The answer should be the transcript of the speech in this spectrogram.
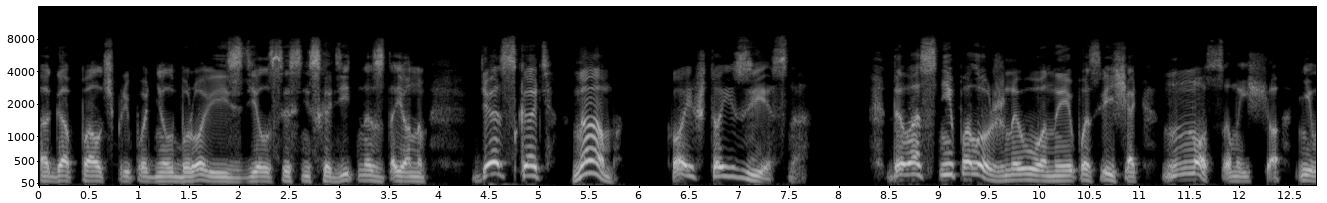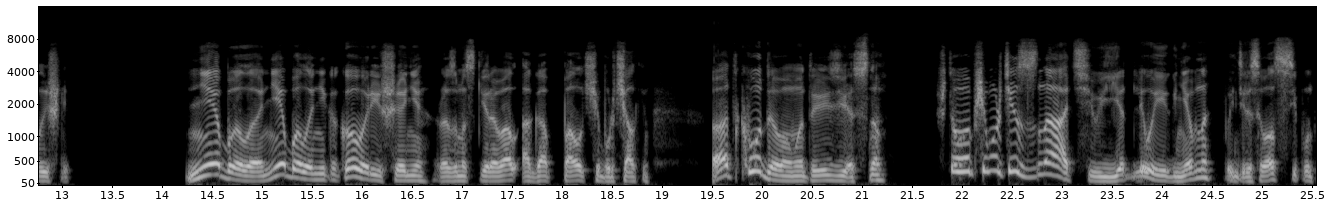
Агапалч приподнял брови и сделался снисходительно затаенным. Дескать, нам кое-что известно. Да вас не положено вонные посвящать, носом еще не вышли. Не было, не было никакого решения, размаскировал Агап Палч Бурчалкин. Откуда вам это известно? Что вы вообще можете знать? Въедливо и гневно поинтересовался Сипун.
